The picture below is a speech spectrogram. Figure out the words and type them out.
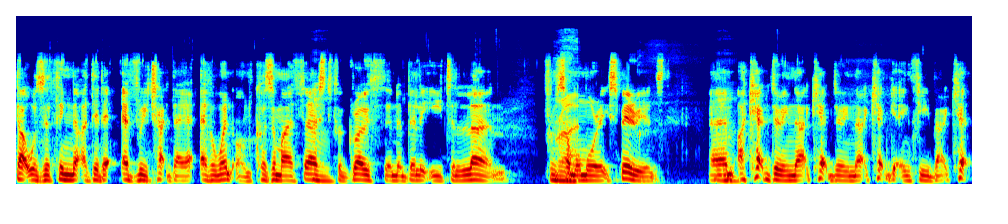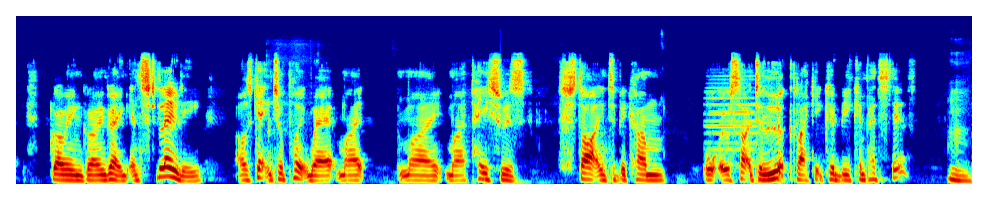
that was the thing that I did at every track day I ever went on because of my thirst for growth and ability to learn from Right. someone more experienced. Um, Mm. I kept doing that, kept doing that, kept getting feedback, kept growing, growing, growing, and slowly I was getting to a point where my my my pace was starting to become, or it was starting to look like it could be competitive. Mm.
